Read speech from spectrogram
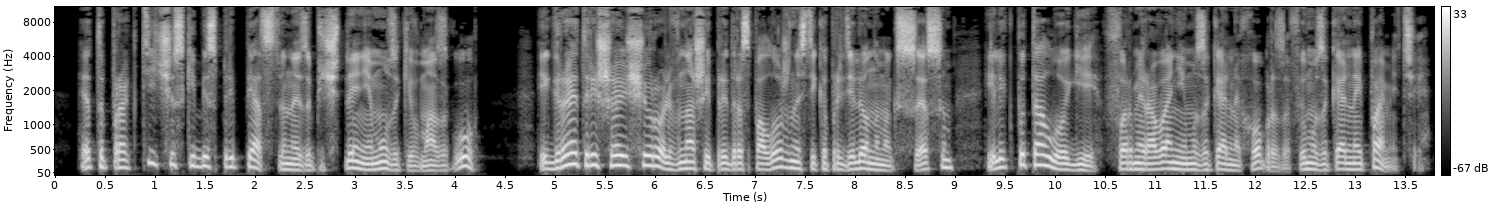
— это практически беспрепятственное запечатление музыки в мозгу — играет решающую роль в нашей предрасположенности к определенным эксцессам или к патологии в формировании музыкальных образов и музыкальной памяти —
